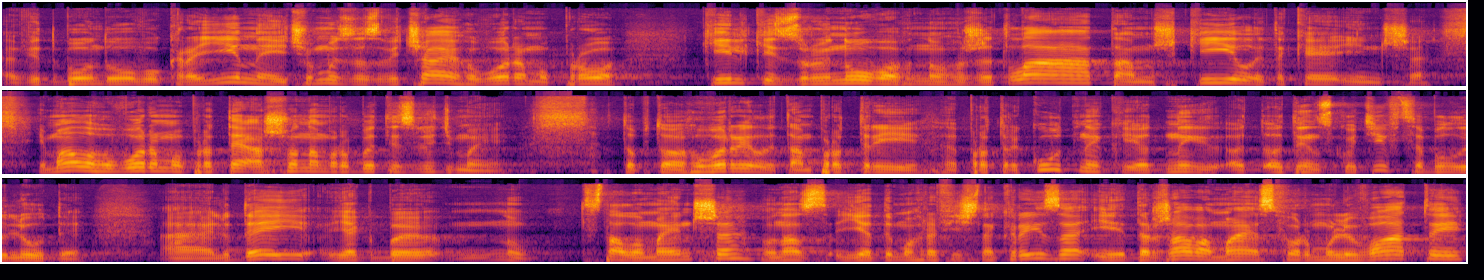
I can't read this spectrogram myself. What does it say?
е, відбудову країни і чомусь зазвичай говоримо про кількість зруйнованого житла, там шкіл і таке інше. І мало говоримо про те, а що нам робити з людьми. Тобто говорили там про три про трикутник, і одни, один з кутів це були люди. Людей, якби ну. Стало менше, у нас є демографічна криза, і держава має сформулювати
